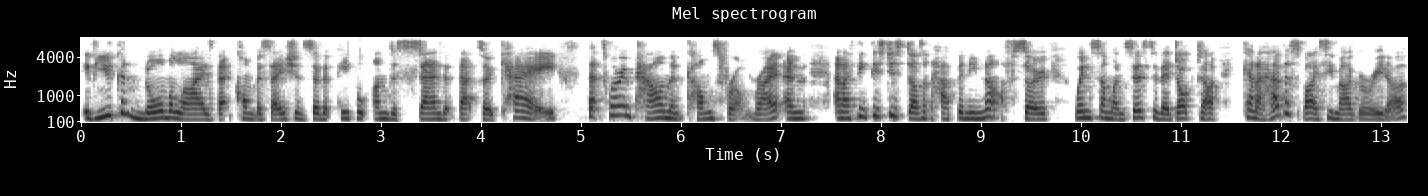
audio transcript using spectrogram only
if you can normalize that conversation so that people understand that that's okay, that's where empowerment comes from, right? And, and I think this just doesn't happen enough. So when someone says to their doctor, can I have a spicy margarita?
